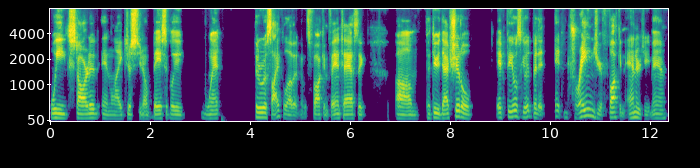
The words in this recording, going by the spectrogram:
we started and like just you know basically went through a cycle of it. It was fucking fantastic. Um, but dude, that shit'll it feels good, but it it drains your fucking energy, man.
